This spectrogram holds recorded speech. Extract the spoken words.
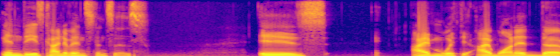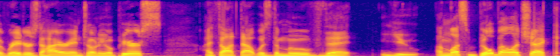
in these kind of instances is I'm with you. I wanted the Raiders to hire Antonio Pierce. I thought that was the move that you, unless Bill Belichick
